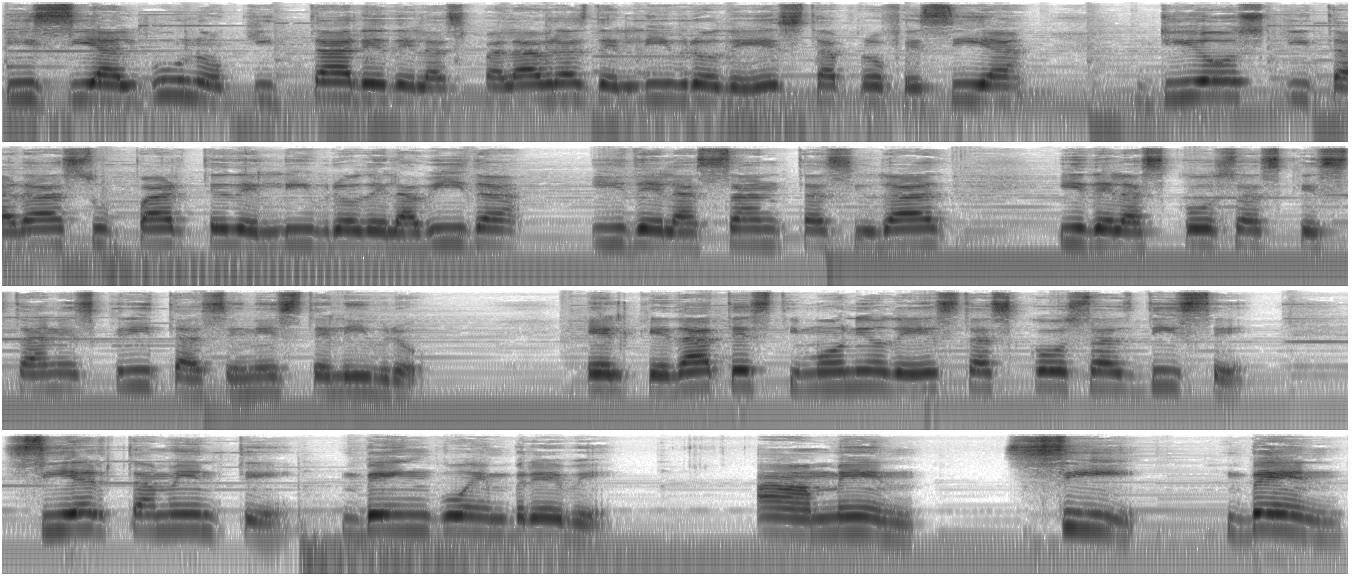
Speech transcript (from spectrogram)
Y si alguno quitare de las palabras del libro de esta profecía, Dios quitará su parte del libro de la vida y de la santa ciudad y de las cosas que están escritas en este libro. El que da testimonio de estas cosas dice, ciertamente vengo en breve. Amén. Sí, ven,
